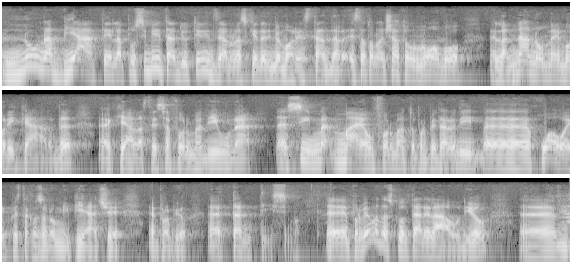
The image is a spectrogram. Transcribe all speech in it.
non abbiate la possibilità di utilizzare una scheda di memoria standard. È stato lanciato un nuovo, eh, la Nano Memory Card, eh, che ha la stessa forma di una eh, SIM, ma è un formato proprietario di eh, Huawei. Questa cosa non mi piace eh, proprio tantissimo. proviamo ad ascoltare l'audio. Ehm,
